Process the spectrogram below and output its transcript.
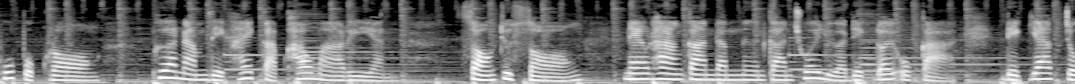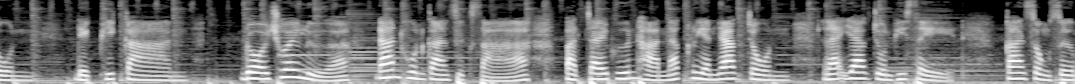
ผู้ปกครอง เพื่อนำเด็กให้กลับเข้ามาเรียน 2.2 แนวทางการดำเนินการช่วยเหลือเด็กด้อยโอกาส เด็กยากจน เด็กพิการ โดยช่วยเหลือด้านทุนการศึกษา ปัจจัยพื้นฐานนักเรียนยากจน และยากจนพิเศษ การส่งเสริม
